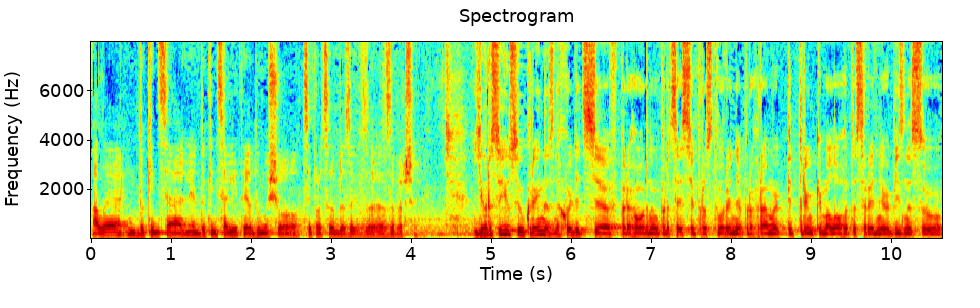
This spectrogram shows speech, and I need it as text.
Але до кінця до кінця літа я думаю, що цей процес буде за- за- завершений. Євросоюз і Україна знаходяться в переговорному процесі про створення програми підтримки малого та середнього бізнесу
